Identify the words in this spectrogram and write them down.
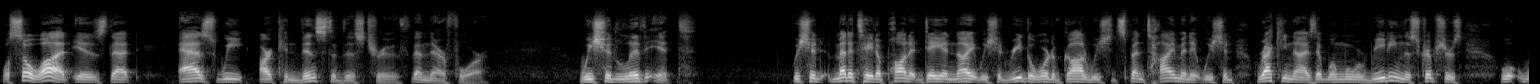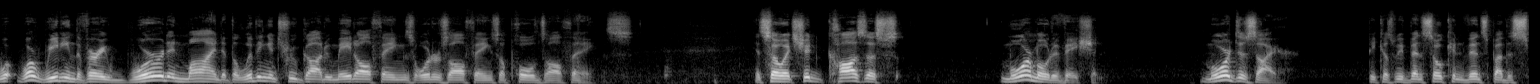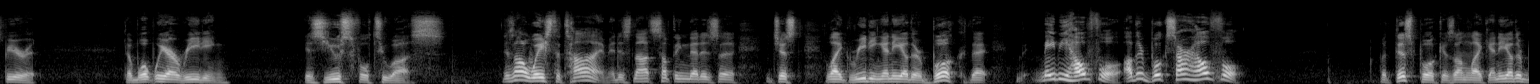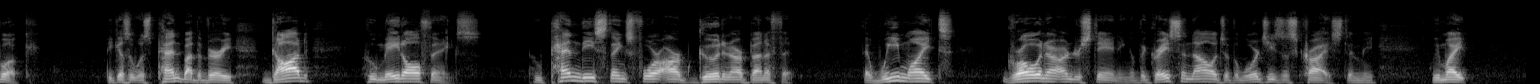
Well, so what is that as we are convinced of this truth, then therefore, we should live it. We should meditate upon it day and night. We should read the Word of God. We should spend time in it. We should recognize that when we're reading the Scriptures, we're reading the very word and mind of the living and true God who made all things, orders all things, upholds all things. And so it should cause us more motivation, more desire, because we've been so convinced by the Spirit that what we are reading is useful to us It is not a waste of time. It is not something that is a, just like reading any other book that may be helpful. Other books are helpful. But this book is unlike any other book because it was penned by the very God who made all things, who penned these things for our good and our benefit, that we might grow in our understanding of the grace and knowledge of the Lord Jesus Christ, and we, we might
